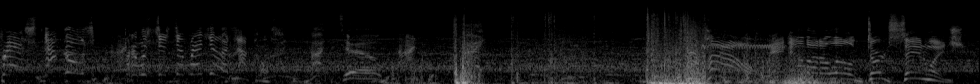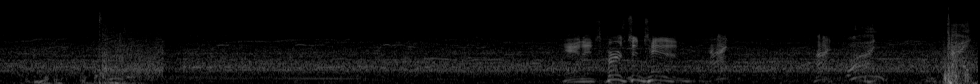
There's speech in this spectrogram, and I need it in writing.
brass knuckles, but it was just a regular knuckles. Hot two. Hot right. Pow! And how about a little dirt sandwich? And it's first and ten. Hot. Hot one. Right.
